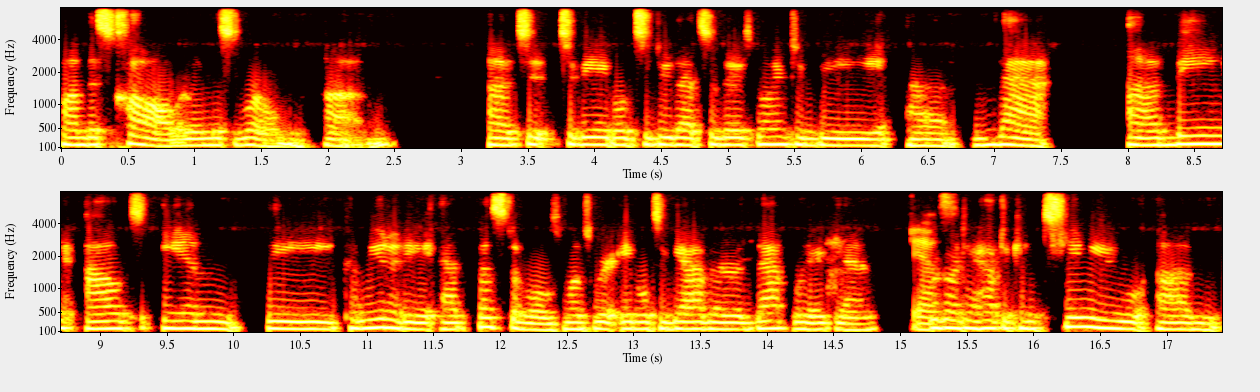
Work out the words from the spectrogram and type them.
on this call or in this room. Um, uh, to, to be able to do that. So there's going to be uh, that. Uh, being out in the community at festivals, once we're able to gather that way again, yes. we're going to have to continue um,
